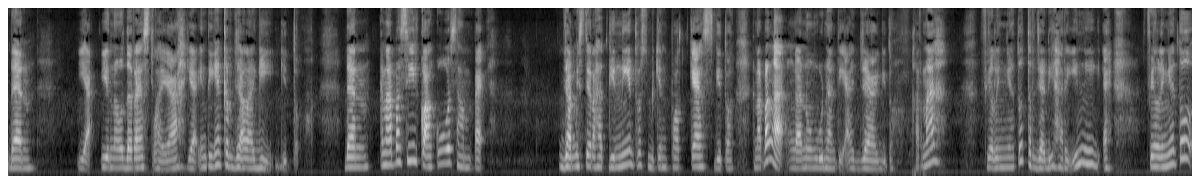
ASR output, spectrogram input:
dan ya you know the rest lah ya. Ya intinya kerja lagi gitu. Dan kenapa sih kok aku sampai jam istirahat gini terus bikin podcast gitu? Kenapa nggak nggak nunggu nanti aja gitu? Karena feelingnya tuh terjadi hari ini. Eh feelingnya tuh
